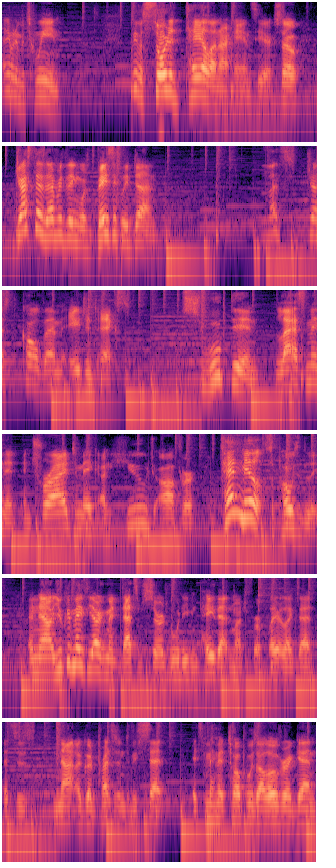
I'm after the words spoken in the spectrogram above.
anyone in between. We have a sordid tale on our hands here. So, just as everything was basically done, let's just call them Agent X. Swooped in last minute and tried to make a huge offer 10 mil supposedly. And now you could make the argument that's absurd. Who would even pay that much for a player like that? This is not a good precedent to be set. It's mehmet topuz all over again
